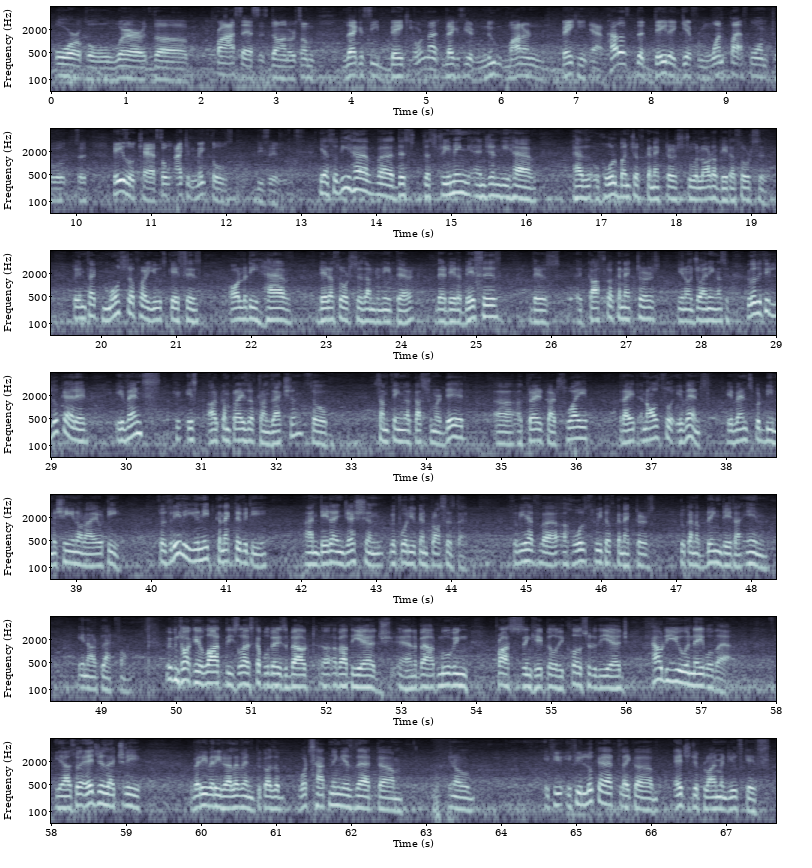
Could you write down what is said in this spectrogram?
Oracle, where the process is done, or some legacy banking, or not legacy, or new modern banking app. How does the data get from one platform to, to Hazelcast so I can make those decisions? Yeah, so we have uh, this, the streaming engine we have has a whole bunch of connectors to a lot of data sources. So in fact, most of our use cases already have data sources underneath there. There are databases, there's uh, Kafka connectors, you know, joining us. Because if you look at it, events is, are comprised of transactions, so something a customer did, uh, a credit card swipe, right? And also events. Events could be machine or IoT. So it's really, you need connectivity and data ingestion before you can process that. So we have uh, a whole suite of connectors to kind of bring data in, in our platform. We've been talking a lot these last couple of days about, uh, about the edge and about moving processing capability closer to the edge. How do you enable that? Yeah, so edge is actually very, very relevant because what's happening is that, um, you know, if you, if you look at like a edge deployment use case,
